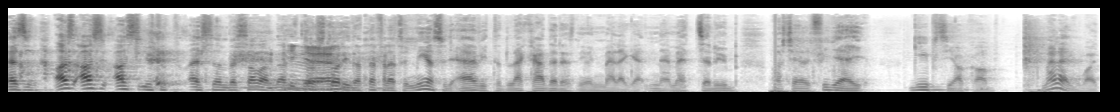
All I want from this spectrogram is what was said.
Ez, az, az, az jutott eszembe szabad, de Igen. a sztoridat ne feled, hogy mi az, hogy elvitted lekáderezni, hogy melege, nem egyszerűbb. Azt mondja, hogy figyelj, gipszi akab. Meleg vagy?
